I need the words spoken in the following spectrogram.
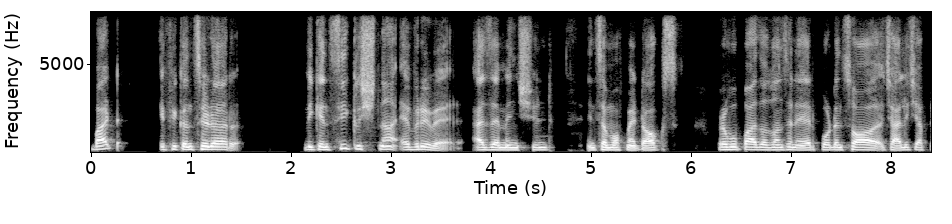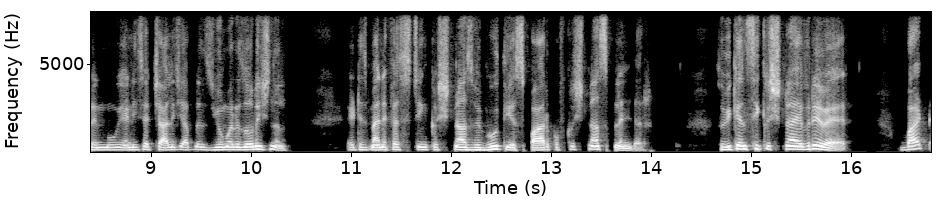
but if you consider we can see Krishna everywhere. As I mentioned in some of my talks, Prabhupada was once in an airport and saw a Charlie Chaplin movie, and he said Charlie Chaplin's humor is original. It is manifesting Krishna's vibhuti, a spark of Krishna's splendor. So we can see Krishna everywhere. But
